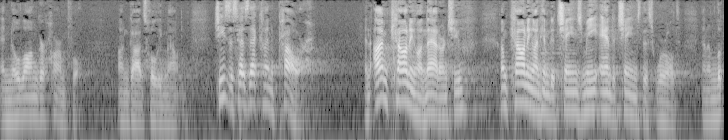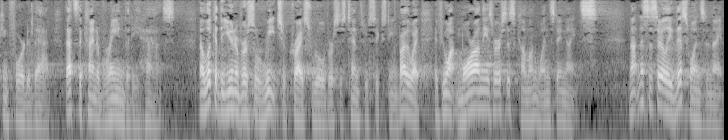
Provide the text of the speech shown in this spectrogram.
and no longer harmful on God's holy mountain. Jesus has that kind of power. And I'm counting on that, aren't you? I'm counting on him to change me and to change this world. And I'm looking forward to that. That's the kind of reign that he has. Now look at the universal reach of Christ's rule, verses 10 through 16. By the way, if you want more on these verses, come on Wednesday nights. Not necessarily this Wednesday night,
